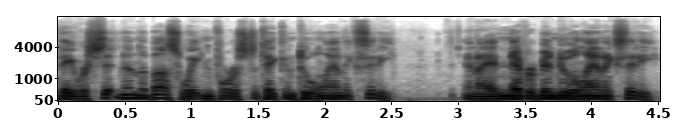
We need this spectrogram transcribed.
they were sitting in the bus waiting for us to take them to Atlantic City. And I had never been to Atlantic City,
